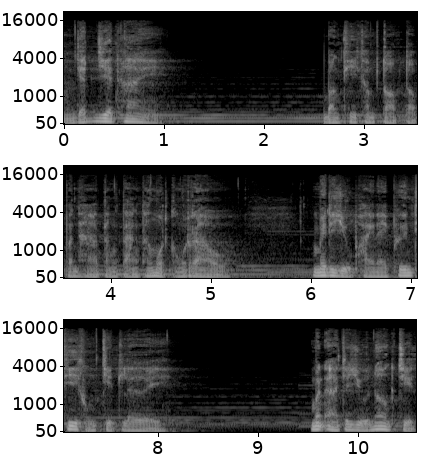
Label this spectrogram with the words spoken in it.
ำยัดเยียดให้ บางทีคำตอบต่อปัญหาต่างๆ ทั้งหมดของเรา ไม่ได้อยู่ภายในพื้นที่ของจิตเลย มันอาจจะอยู่นอกจิต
